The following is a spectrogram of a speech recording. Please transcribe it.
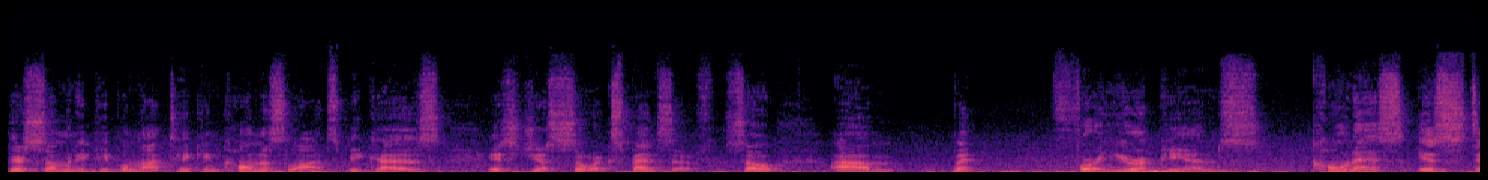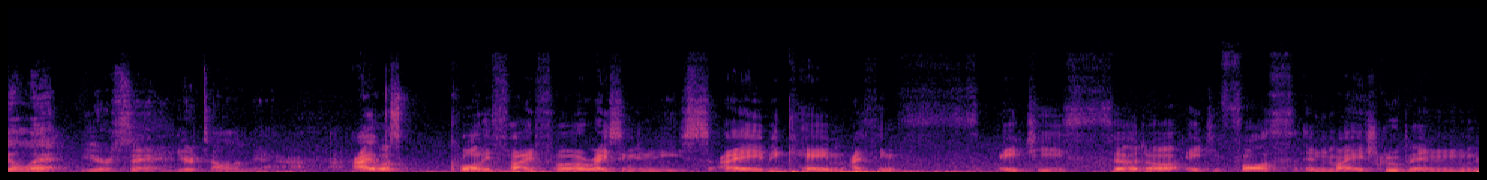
There's so many people not taking Kona slots because it's just so expensive. So, um, but for Europeans, Kona is, is still it. You're saying you're telling me. I was qualified for racing in Nice. I became, I think, 83rd or 84th in my age group in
